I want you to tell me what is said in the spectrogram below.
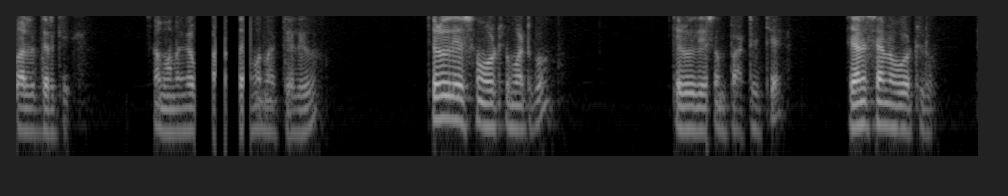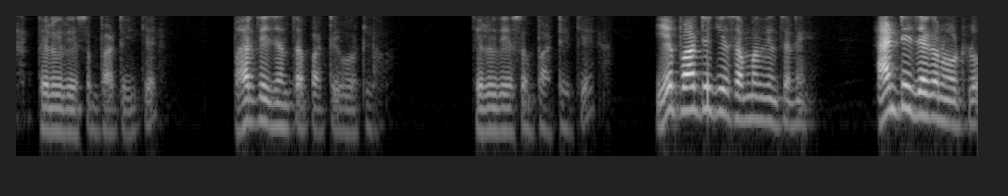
వాళ్ళిద్దరికి సమానంగా నాకు తెలియదు తెలుగుదేశం ఓట్లు మటుకు తెలుగుదేశం పార్టీకే జనసేన ఓట్లు తెలుగుదేశం పార్టీకే భారతీయ జనతా పార్టీ ఓట్లు తెలుగుదేశం పార్టీకి ఏ పార్టీకి సంబంధించని యాంటీ జగన్ ఓట్లు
